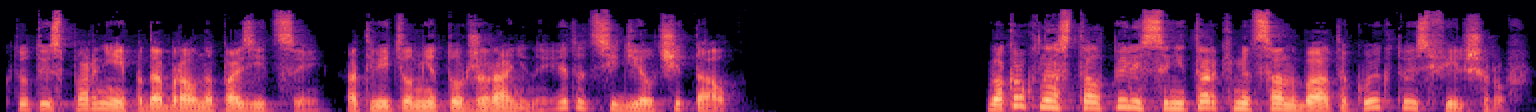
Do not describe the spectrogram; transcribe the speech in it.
«Кто-то из парней подобрал на позиции», – ответил мне тот же раненый. Этот сидел, читал. Вокруг нас столпились санитарки медсанбата, кое-кто из фельдшеров.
